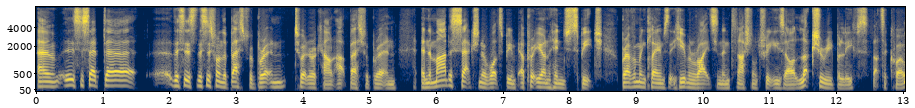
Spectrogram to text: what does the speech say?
um, this is said. Uh, uh, this is this is from the Best for Britain Twitter account at Best for Britain. In the maddest section of what's been a pretty unhinged speech, Braverman claims that human rights and international treaties are luxury beliefs. That's a quote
